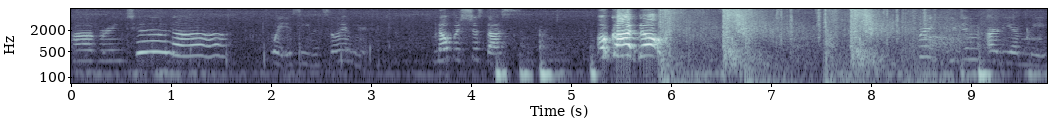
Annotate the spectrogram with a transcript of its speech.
Hovering tuna. Wait, is he even still in here? Nope, it's just us. Oh god, no! Frig, you didn't RDM me.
